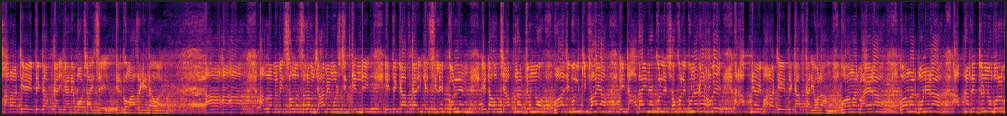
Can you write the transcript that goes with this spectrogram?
ভাড়াটে এতে কাপকারী কেন বসাইছে? এরকম আছে কিনা হা আল্লাহ নবী সাল্লাহ সাল্লাম জামে মসজিদ কেন্দ্রিক এতে কাফকারীকে সিলেক্ট করলেন। এটা হচ্ছে আপনার জন্য ওয়াজিবুল কিফায়া। এটা আদায় না করলে সকলে গুণাগার হবে। আর আপনি আমি ভাড়াটে এতে কাপকারী হলাম। ও আমার ভাইয়েরা, ও আমার বোনেরা, আপনাদের জন্য বলব,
